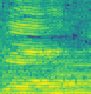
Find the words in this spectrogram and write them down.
one.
